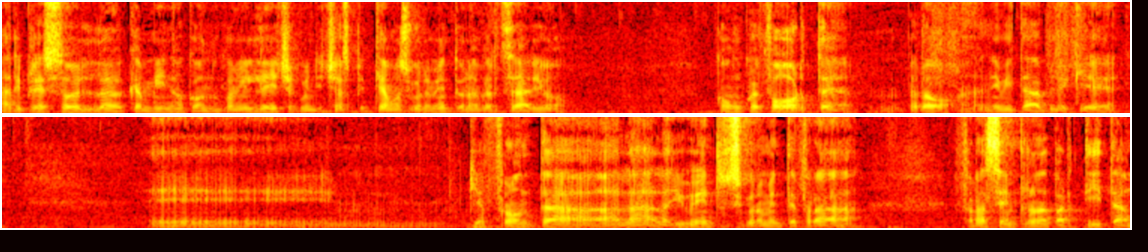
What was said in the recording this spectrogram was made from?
Ha ripreso il cammino con, con il Lecce, quindi ci aspettiamo sicuramente un avversario comunque forte, però è inevitabile che, eh, chi affronta la, la Juventus sicuramente farà, farà sempre una partita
